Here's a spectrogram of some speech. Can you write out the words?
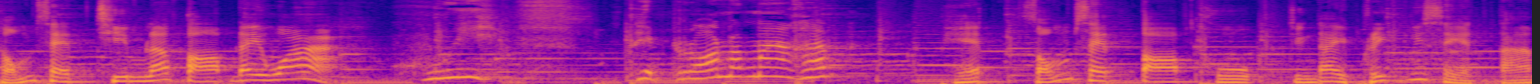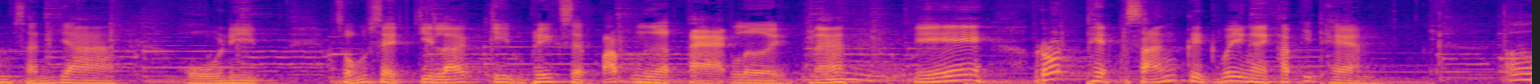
สมเสร็จชิมแล้วตอบได้ว่า หุยเผ็ดร้อนมากๆครับ เพชรสมเสร็จตอบถูกจึงได้พริกวิเศษตามสัญญา โหนี่สมเสร็จกินแล้วกินพริกเสร็จปั๊บเหงื่อแตกเลยนะอืมเอ๊ะรสเผ็ดภาษาอังกฤษว่ายังไงครับพี่แทน เอา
